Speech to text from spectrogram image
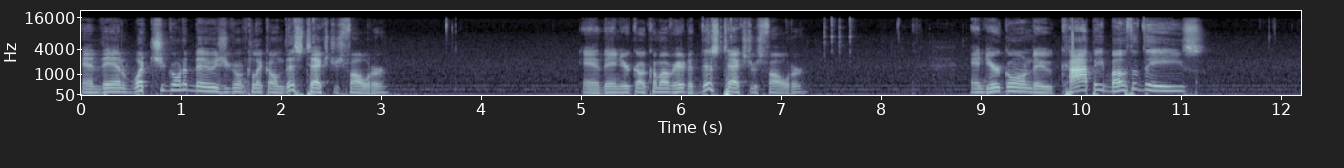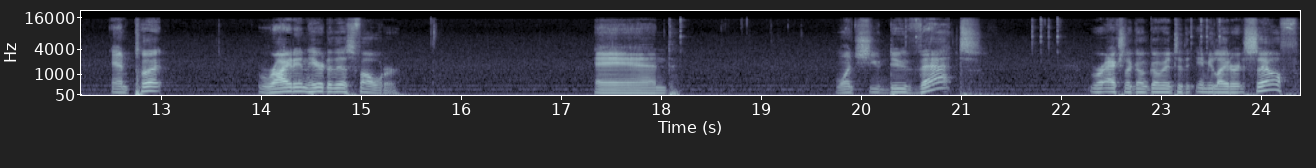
And then what you're going to do is you're going to click on this textures folder. And then you're going to come over here to this textures folder. And you're going to copy both of these and put right in here to this folder. And once you do that, we're actually going to go into the emulator itself.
